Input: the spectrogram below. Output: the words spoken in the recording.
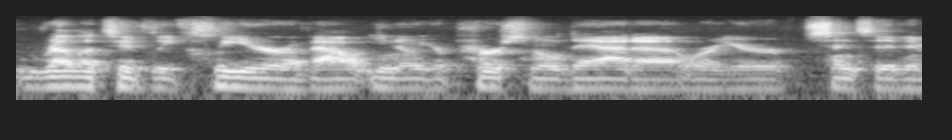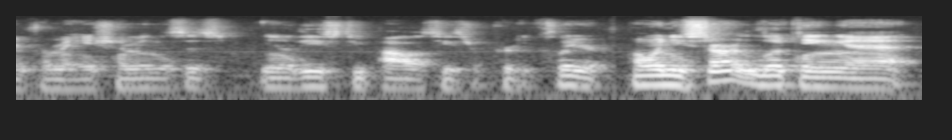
relatively clear about you know your personal data or your sensitive information. I mean, this is you know these two policies are pretty clear. But when you start looking at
